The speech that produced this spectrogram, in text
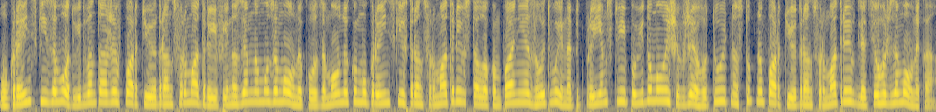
Український завод відвантажив партію трансформаторів іноземному замовнику. Замовником українських трансформаторів стала компанія з Литви. На підприємстві повідомили, що вже готують наступну партію трансформаторів для цього ж замовника.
